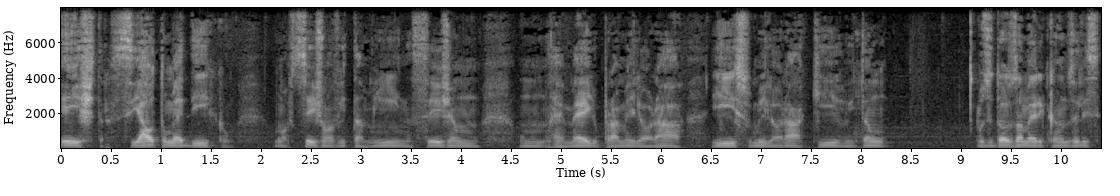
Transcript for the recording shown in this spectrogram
extra, se automedicam, seja uma vitamina, seja um, um remédio para melhorar isso, melhorar aquilo. Então, os idosos americanos, eles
